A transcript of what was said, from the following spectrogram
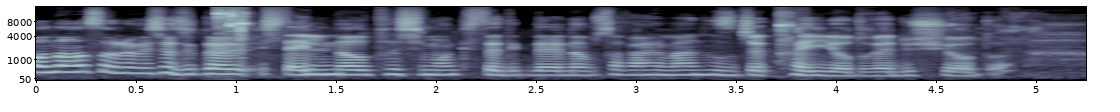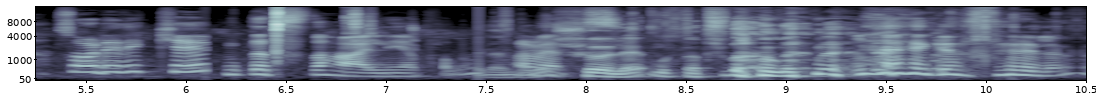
Ondan sonra ve çocuklar işte elinde alıp taşımak istediklerinde bu sefer hemen hızlıca kayıyordu ve düşüyordu. Sonra dedik ki mıknatıslı halini yapalım. Evet. Şöyle mıknatıs daldığını. gösterelim.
